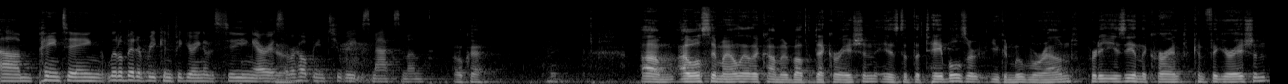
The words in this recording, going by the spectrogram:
Um, Painting, a little bit of reconfiguring of the seating area, so Yeah. we're hoping two weeks maximum. Okay. Um, I will say my only other comment about the decoration is that the tables are, you can move them around pretty easy in the current configuration,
